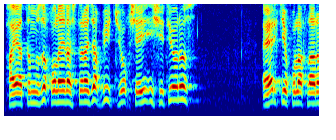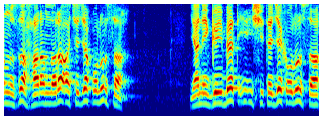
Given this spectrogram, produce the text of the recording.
Hayatımızı kolaylaştıracak birçok şeyi işitiyoruz. Eğer ki kulaklarımızı haramlara açacak olursak, yani gıybet işitecek olursak,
